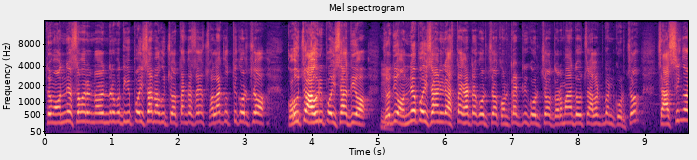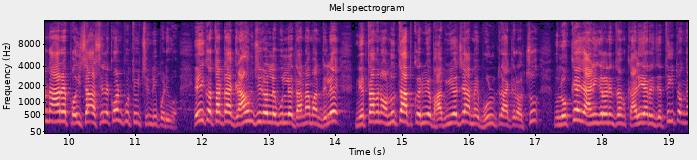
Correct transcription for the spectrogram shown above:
তুমি অন্য সময় নরেন্দ্র মোদী কি পয়সা মাগুছ তাঙ্ক সাথে ছলাকুতি করছ কৌছ আহরি পয়সা দিও যদি অন্য পয়সা আনি রাস্তাঘাট করছ কন্ট্রাক্টরি করছ দরমা দৌছ আলটমেন্ট করছ চাষীঙ্ নাঁরে পয়সা আসলে কোণ পৃথিবী ছিন্দি পড়ব এই কথাটা গ্রাউন্ড জিরো লেভেলে দানা বাঁধিলে নেতা মানে অনুতাপ করবে ভাববে যে আমি ভুল ট্রাক্রে অছু লোকে জাঁগলে তুমি কাড়িয়ারে যেত টাকা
